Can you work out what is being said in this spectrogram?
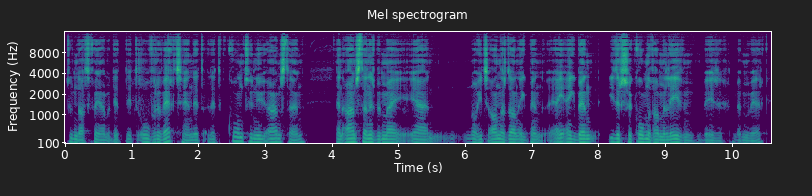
toen dacht ik van ja, maar dit, dit overwerkt zijn, dit, dit continu aanstaan. En aanstaan is bij mij ja, nog iets anders dan ik ben. Ik ben iedere seconde van mijn leven bezig met mijn werk.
